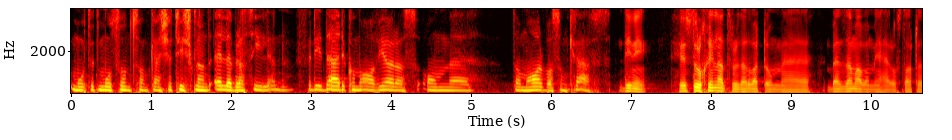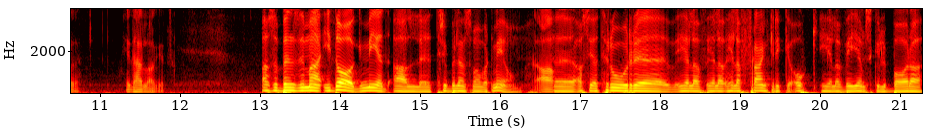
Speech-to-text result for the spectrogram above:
mot ett motstånd som kanske Tyskland eller Brasilien. För det är där det kommer avgöras om eh, de har vad som krävs. Dini, hur stor skillnad tror du det hade varit om eh, Benzema var med här och startade i det här laget? Alltså Benzema idag med all eh, turbulens som han varit med om. Ja. Alltså jag tror hela, hela, hela Frankrike och hela VM skulle bara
